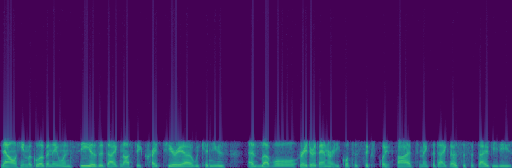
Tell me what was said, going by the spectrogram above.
Now, hemoglobin A1C is a diagnostic criteria. We can use a level greater than or equal to 6.5 to make the diagnosis of diabetes.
